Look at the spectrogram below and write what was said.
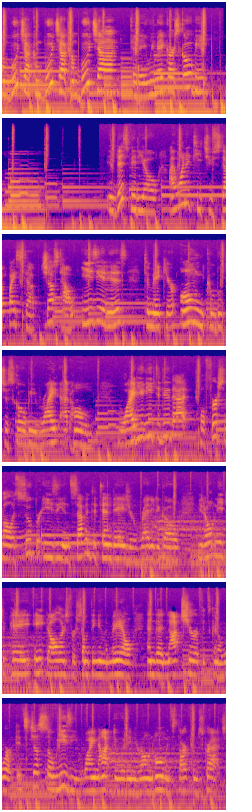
Kombucha, kombucha, kombucha. Today we make our SCOBY. In this video, I want to teach you step by step just how easy it is to make your own kombucha SCOBY right at home. Why do you need to do that? Well, first of all, it's super easy. In seven to 10 days, you're ready to go. You don't need to pay $8 for something in the mail and then not sure if it's gonna work. It's just so easy. Why not do it in your own home and start from scratch?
